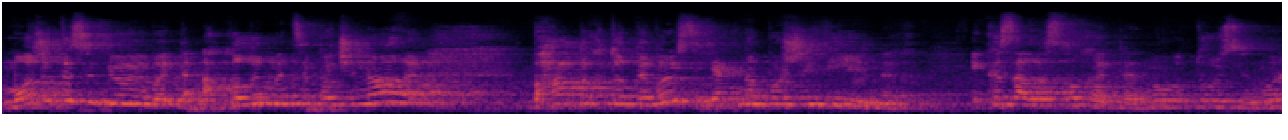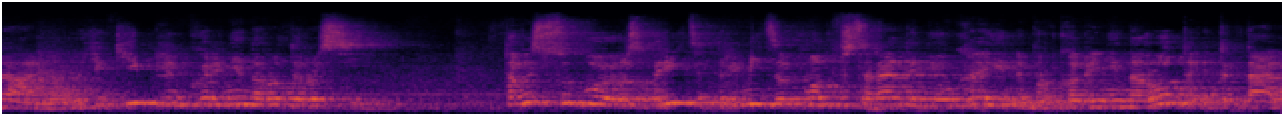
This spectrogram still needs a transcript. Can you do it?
Можете собі уявити? А коли ми це починали, багато хто дивився як на божевільних і казали: слухайте, ну друзі, ну реально, ну які блін корінні народи Росії? Та ви з собою розберіться, прийміть закон всередині України про корінні народи і так далі.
